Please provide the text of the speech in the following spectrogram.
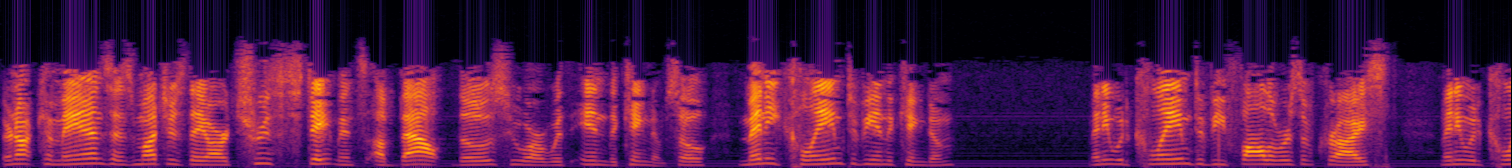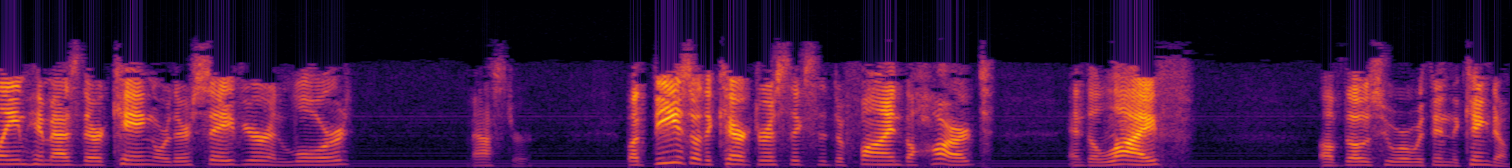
They're not commands as much as they are truth statements about those who are within the kingdom. So many claim to be in the kingdom, Many would claim to be followers of Christ. Many would claim him as their king or their savior and Lord, master. But these are the characteristics that define the heart and the life of those who are within the kingdom.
